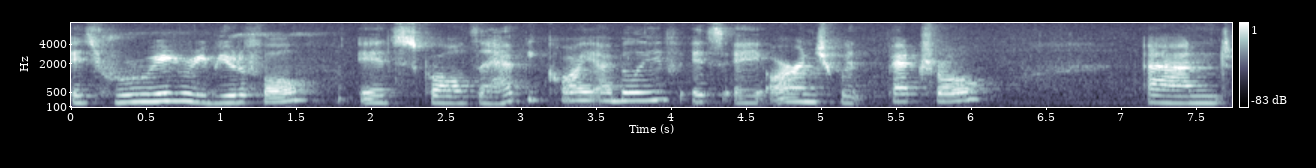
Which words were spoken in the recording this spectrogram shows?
it's really, really beautiful. It's called the Happy Koi, I believe. It's a orange with petrol. And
